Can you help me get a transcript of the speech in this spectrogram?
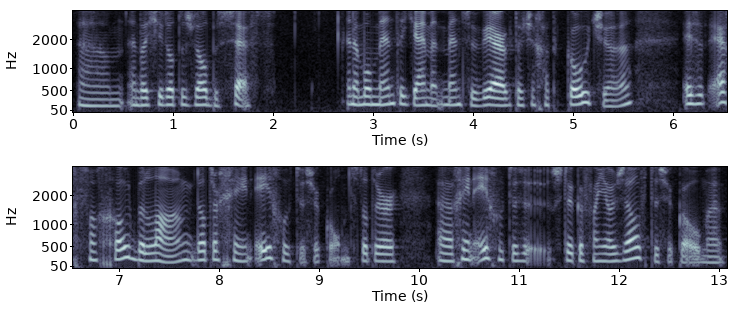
Ehm, en dat je dat dus wel beseft. En het moment dat jij met mensen werkt, dat je gaat coachen, is het echt van groot belang dat er geen ego tussen komt. Dat er uh, geen ego-stukken van jouzelf tussenkomen.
